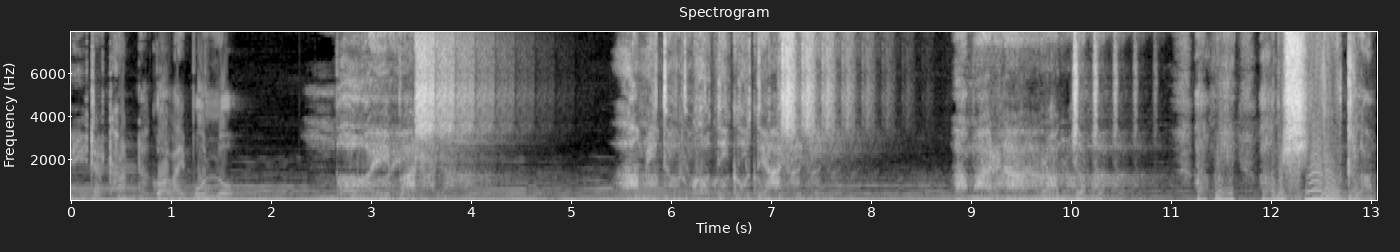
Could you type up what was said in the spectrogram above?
মেয়েটা ঠান্ডা গলায় বলল, ভয় পাস না। আমি তোর ক্ষতি করতে আসিনি। আমার নাম রঞ্জনা। আমি আমি শিউরে উঠলাম।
